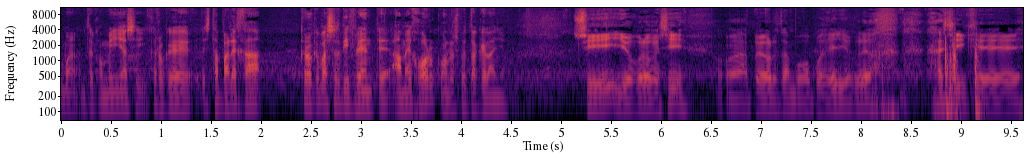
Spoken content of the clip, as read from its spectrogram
bueno, entre comillas, y creo que esta pareja creo que va a ser diferente, a mejor con respecto a aquel año. Sí, yo creo que sí. A peor tampoco puede ir, yo creo. Así que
